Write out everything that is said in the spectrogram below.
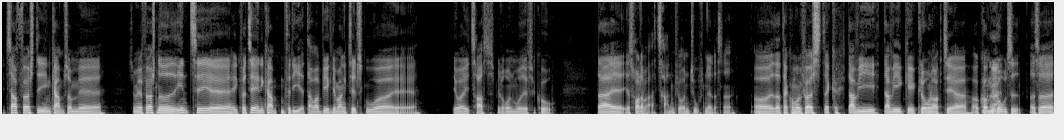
de tabte først i en kamp, som... Øh, som jeg først nåede ind til øh, et kvarter ind i kampen, fordi at der var virkelig mange tilskuere. Øh, det var i 30. spilrunde mod FCK. Der, øh, jeg tror, der var 13-14.000 eller sådan noget. Og der, der kommer vi først, der, der, er vi, der er vi ikke kloge nok til at, at komme ja. i god tid. Og så,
